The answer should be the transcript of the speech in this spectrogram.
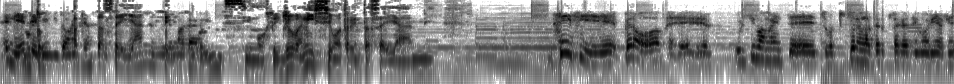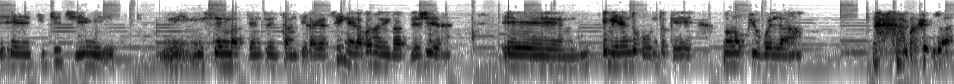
e niente, vi invito anche a 36 anni, sei magari... giovanissimo, sei giovanissimo a 36 anni. Sì, sì, però vabbè, ultimamente, soprattutto nella terza categoria eh, TGC, mi, mi, mi sto imbattendo in tanti ragazzini e la cosa mi fa piacere. E, e mi rendo conto che non ho più quella, quella,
